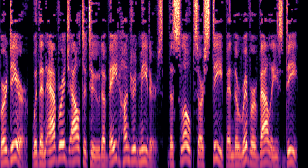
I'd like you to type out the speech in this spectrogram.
Berdir, with an average altitude of 800 meters, the slopes are steep and the river valleys deep.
